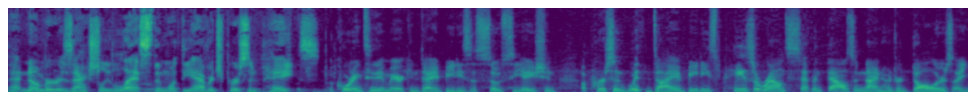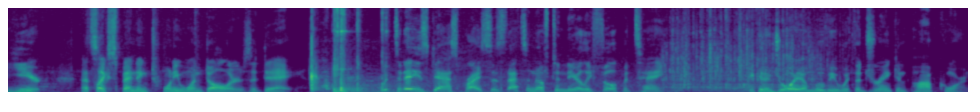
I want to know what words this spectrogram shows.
That number is actually less than what the average person pays. According to the American Diabetes Association, a person with diabetes pays around $7,900 a year. That's like spending $21 a day. With today's gas prices, that's enough to nearly fill up a tank. You can enjoy a movie with a drink and popcorn.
